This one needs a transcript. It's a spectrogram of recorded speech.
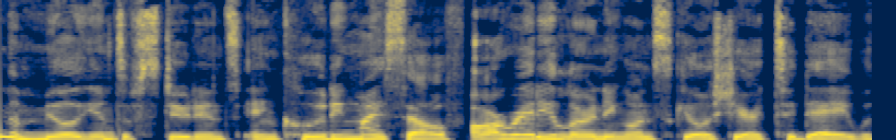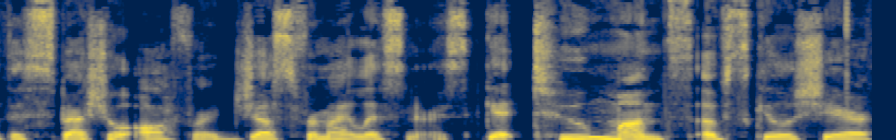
the millions of students, including myself, already learning on Skillshare today with a special offer just for my listeners. Get two months of Skillshare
